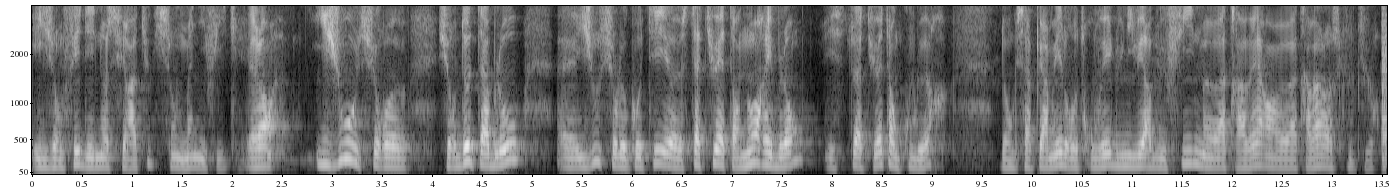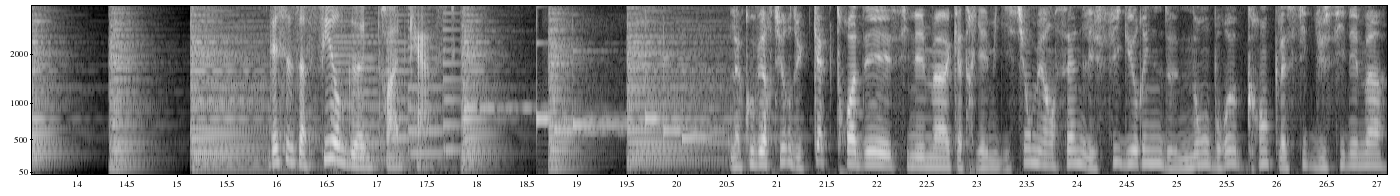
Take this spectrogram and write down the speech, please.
Et ils ont fait des Nosferatu qui sont magnifiques. alors, ils jouent sur, sur deux tableaux euh, il joue sur le côté euh, statuette en noir et blanc et statuette en couleur. Donc ça permet de retrouver l'univers du film à travers, euh, à travers la sculpture. This is a feel-good podcast. La couverture du CAC 3D Cinéma 4e édition met en scène les figurines de nombreux grands classiques du cinéma.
